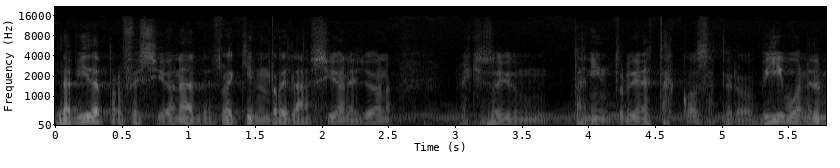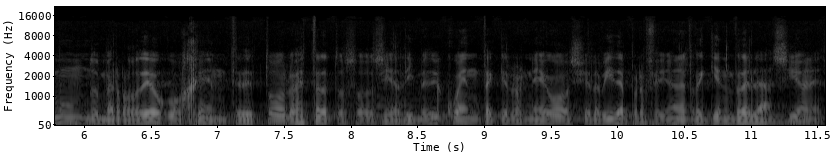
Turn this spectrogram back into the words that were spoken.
la vida profesional requieren relaciones. Yo no, es que soy un, tan introducido en estas cosas, pero vivo en el mundo, me rodeo con gente de todos los estratos sociales y me doy cuenta que los negocios, la vida profesional requieren relaciones.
